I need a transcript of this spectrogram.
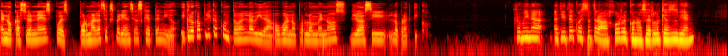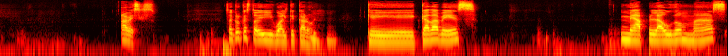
en ocasiones, pues, por malas experiencias que he tenido. Y creo que aplica con todo en la vida, o bueno, por lo menos yo así lo practico. Romina, ¿a ti te cuesta trabajo reconocer lo que haces bien? A veces. O sea, creo que estoy igual que Carol, que cada vez me aplaudo más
